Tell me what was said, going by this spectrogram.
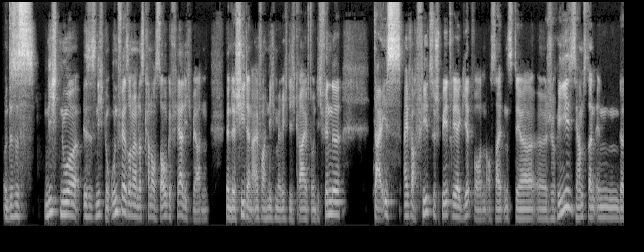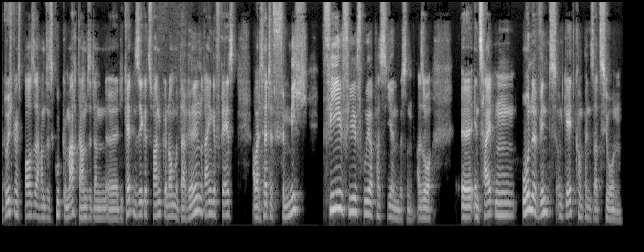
Und das ist nicht nur, ist es nicht nur unfair, sondern das kann auch saugefährlich werden, wenn der Ski dann einfach nicht mehr richtig greift. Und ich finde, da ist einfach viel zu spät reagiert worden, auch seitens der äh, Jury. Sie haben es dann in der Durchgangspause, haben sie es gut gemacht, da haben sie dann äh, die Kettensäge zur Hand genommen und da Rillen reingefräst. Aber das hätte für mich viel, viel früher passieren müssen. Also äh, in Zeiten ohne Wind- und Geldkompensation.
